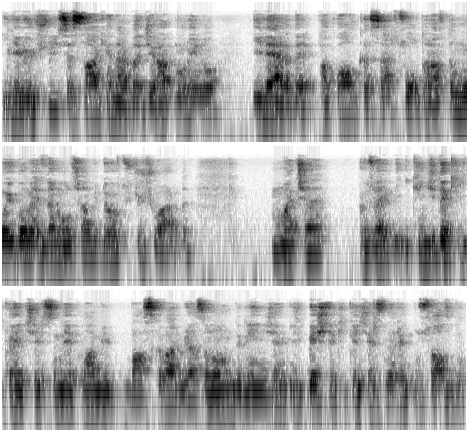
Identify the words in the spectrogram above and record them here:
İleri üçlü ise sağ kenarda Gerard Moreno, ileride Paco Alcacer, sol tarafta Moy Gomez'den oluşan bir 4-3-3 vardı. Maça özellikle ikinci dakika içerisinde yapılan bir baskı var. Birazdan onu da değineceğim. İlk 5 dakika içerisinde Red Bull Salzburg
